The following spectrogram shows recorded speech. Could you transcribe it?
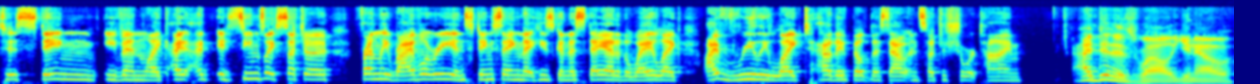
to Sting even like I, I it seems like such a friendly rivalry and Sting saying that he's going to stay out of the way. Like I've really liked how they've built this out in such a short time. I did as well. You know,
